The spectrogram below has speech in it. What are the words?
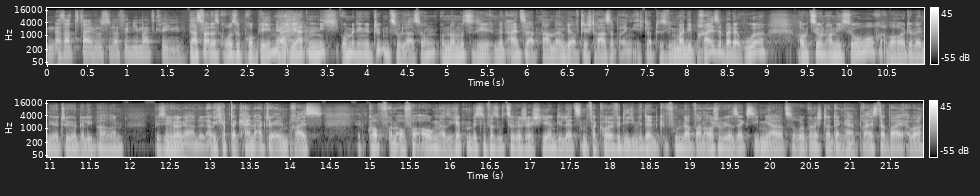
ein Ersatzteil wirst du dafür niemals kriegen. Das war das große Problem, weil die hatten nicht unbedingt eine Typenzulassung und man musste die mit Einzelabnahmen irgendwie auf die Straße bringen. Ich glaube, deswegen waren die Preise bei der Urauktion auch nicht so hoch, aber heute werden die natürlich unter Liebhabern bisschen höher gehandelt. Aber ich habe da keinen aktuellen Preis im Kopf und auch vor Augen. Also ich habe ein bisschen versucht zu recherchieren. Die letzten Verkäufe, die ich im Internet gefunden habe, waren auch schon wieder sechs, sieben Jahre zurück und da stand dann kein Preis dabei. Aber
